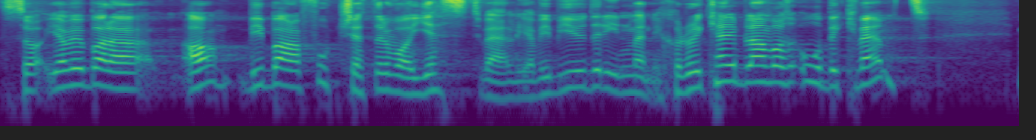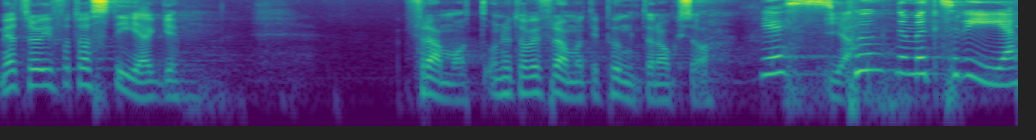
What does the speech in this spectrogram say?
Så jag vill bara, ja, vi bara fortsätter att vara gästvänliga. Vi bjuder in människor. Och det kan ibland vara obekvämt. Men jag tror vi får ta steg framåt. Och nu tar vi framåt i punkterna också. Yes, ja. punkt nummer tre.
